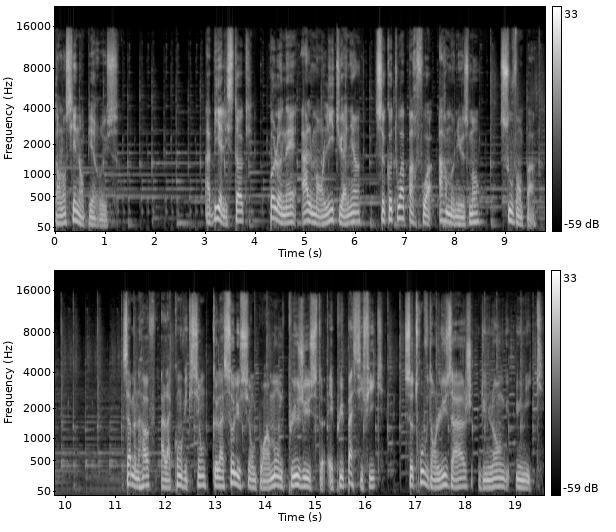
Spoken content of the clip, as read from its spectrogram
dans l'ancien empire russe. À Bialystok, polonais, allemand, lituanien se côtoient parfois harmonieusement, souvent pas. Zamenhof a la conviction que la solution pour un monde plus juste et plus pacifique se trouve dans l'usage d'une langue unique.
